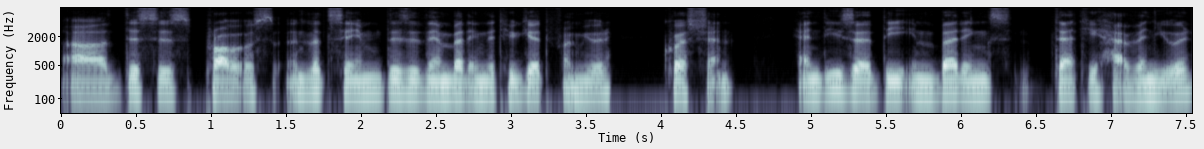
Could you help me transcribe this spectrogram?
uh, this is probably, let's say this is the embedding that you get from your question, and these are the embeddings that you have in your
